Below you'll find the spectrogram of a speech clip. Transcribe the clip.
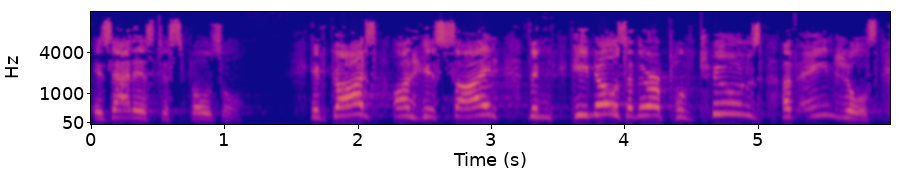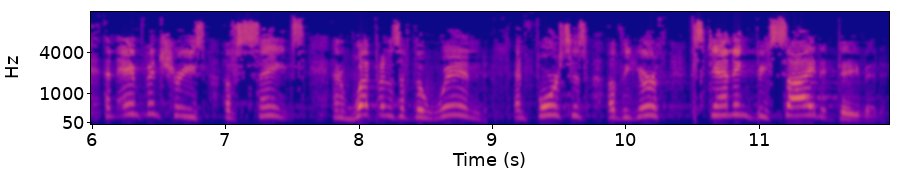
is at his disposal. If God's on his side, then he knows that there are platoons of angels and infantries of saints and weapons of the wind and forces of the earth standing beside David.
